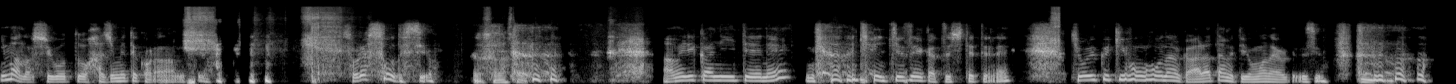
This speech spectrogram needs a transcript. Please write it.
今の仕事を始めてからなんですよ。そりゃそうですよ。そりゃそう。アメリカにいてね、研究生活しててね、教育基本法なんか改めて読まないわけですよ。うん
